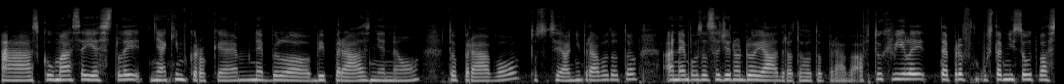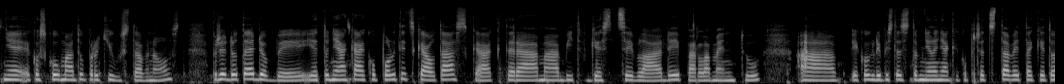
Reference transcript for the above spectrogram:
A zkoumá se, jestli nějakým krokem nebylo vyprázdněno to právo, to sociální právo toto, anebo zasaženo do jádra tohoto práva. A v tu chvíli teprve ústavní soud vlastně jako zkoumá tu protiústavnost, protože do té doby je to nějaká jako politická otázka, která má být v gestci vlády, parlamentu a jako kdybyste si to měli nějak jako představit, tak je to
